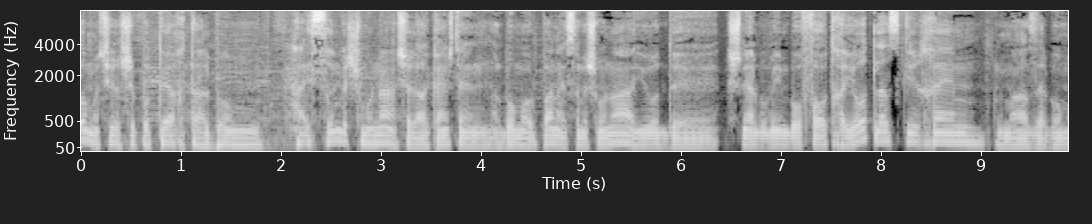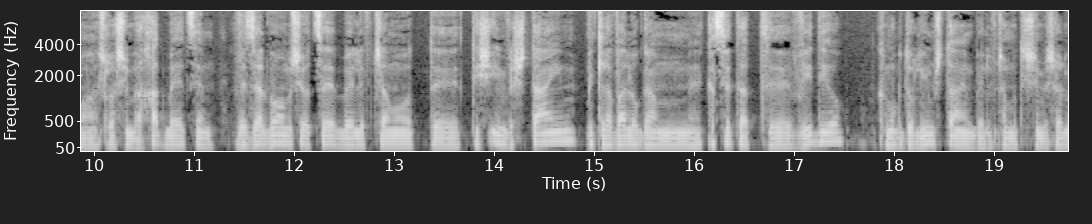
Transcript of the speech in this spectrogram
שפתאום, השיר שפותח את האלבום ה-28 של אריק איינשטיין, אלבום האולפן ה-28, היו עוד uh, שני אלבומים בהופעות חיות להזכירכם, כלומר זה אלבום ה-31 בעצם, וזה אלבום שיוצא ב-1992, מתלווה לו גם uh, קסטת uh, וידאו, כמו גדולים 2 ב-1993.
